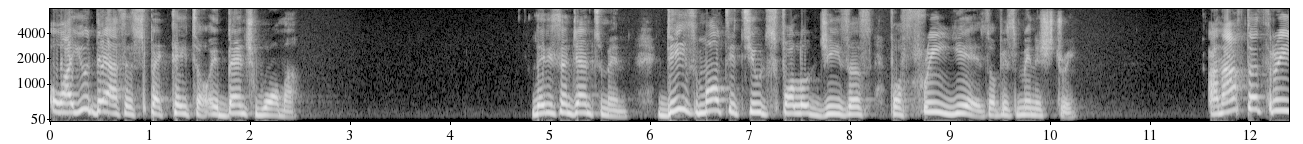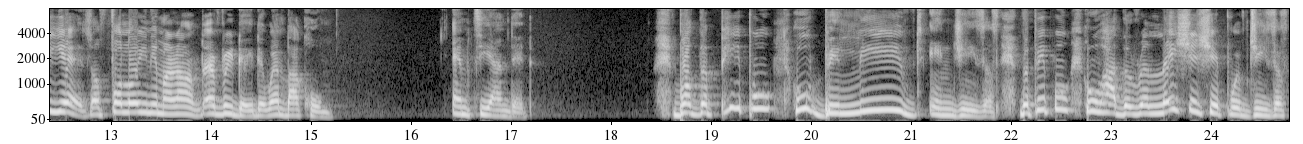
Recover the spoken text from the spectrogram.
Or are you there as a spectator, a bench warmer? Ladies and gentlemen, these multitudes followed Jesus for three years of his ministry. And after three years of following him around every day, they went back home empty handed. But the people who believed in Jesus, the people who had the relationship with Jesus,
